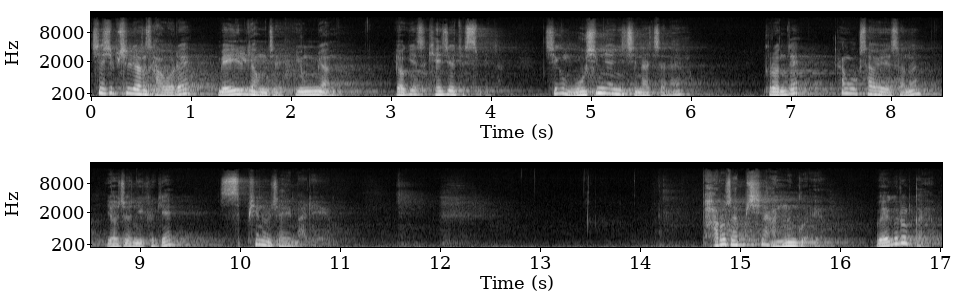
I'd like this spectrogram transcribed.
77년 4월에 매일경제 6면 여기에서 게재됐습니다. 지금 50년이 지났잖아요. 그런데 한국 사회에서는 여전히 그게 스피노자의 말이에요. 바로 잡지 않는 거예요. 왜 그럴까요?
